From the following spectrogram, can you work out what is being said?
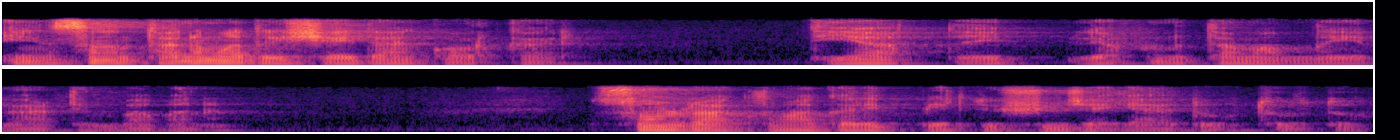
insan tanımadığı şeyden korkar diye atlayıp lafını tamamlayıverdim babanın. Sonra aklıma garip bir düşünce geldi oturdu.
